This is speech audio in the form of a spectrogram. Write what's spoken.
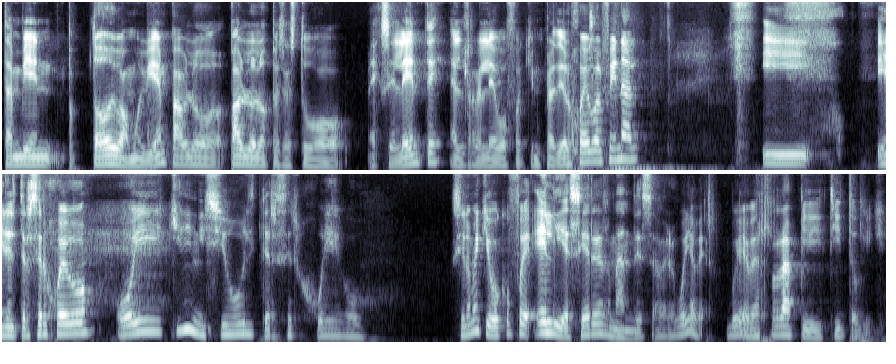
también todo iba muy bien. Pablo, Pablo López estuvo excelente. El relevo fue quien perdió el juego al final. Y en el tercer juego, hoy, ¿quién inició el tercer juego? Si no me equivoco, fue Eliezer Hernández. A ver, voy a ver, voy a ver rapiditito, Kike.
